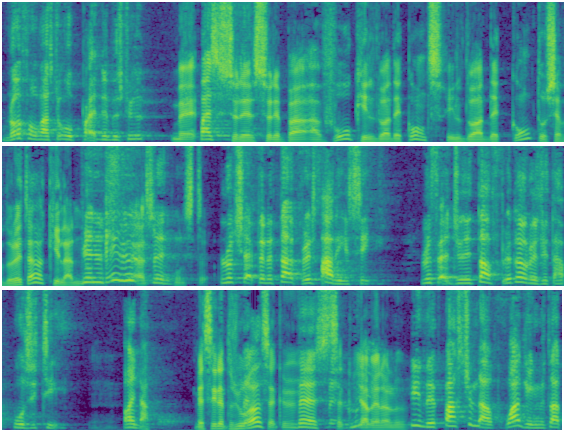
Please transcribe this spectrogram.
notre formation auprès de M. Mais Parce- ce n'est ce n'est pas à vous qu'il doit des comptes. Il doit des comptes au chef de l'État qu'il a Bien sûr, le chef de l'État veut ça ici. Le fait de l'État fait un résultat positif. On est d'accord. Mais s'il est toujours là, c'est que Mais c'est lui, qu'il y avait dans le... il n'est pas sur la voie de l'État.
